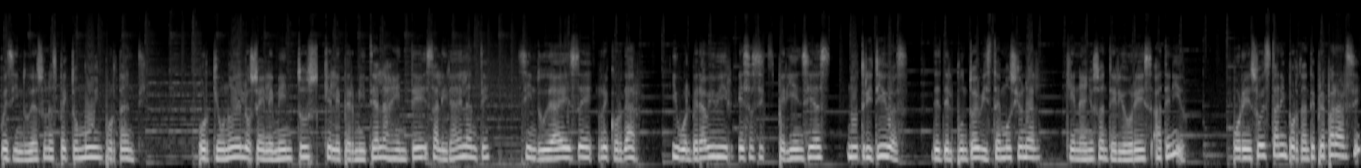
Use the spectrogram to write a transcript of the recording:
pues sin duda es un aspecto muy importante, porque uno de los elementos que le permite a la gente salir adelante sin duda es eh, recordar y volver a vivir esas experiencias nutritivas desde el punto de vista emocional que en años anteriores ha tenido. Por eso es tan importante prepararse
